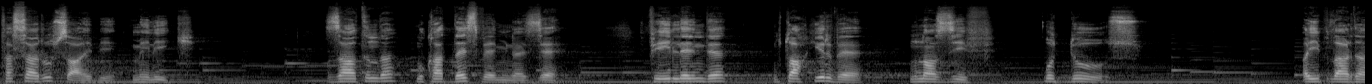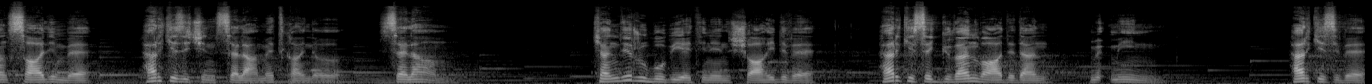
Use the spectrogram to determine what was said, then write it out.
tasarruf sahibi Melik. Zatında mukaddes ve münezzeh. Fiillerinde mutahhir ve munazzif, kuddus. Ayıplardan salim ve herkes için selamet kaynağı, selam. Kendi rububiyetinin şahidi ve herkese güven vaat eden mümin. Herkesi ve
